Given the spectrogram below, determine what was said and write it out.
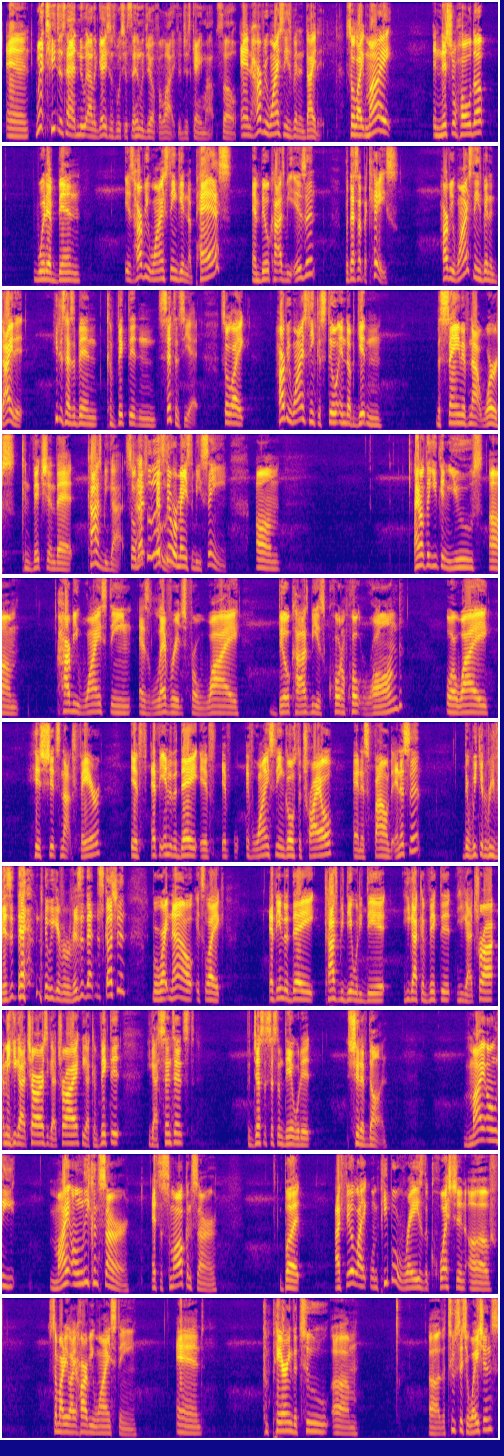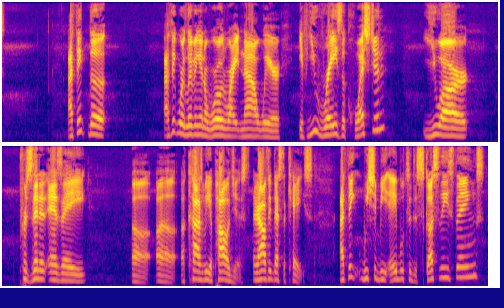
And Which he just had new allegations, which should send him to jail for life. It just came out. So and Harvey Weinstein's been indicted. So like my initial holdup would have been is Harvey Weinstein getting a pass and Bill Cosby isn't? But that's not the case. Harvey Weinstein's been indicted. He just hasn't been convicted and sentenced yet. So like Harvey Weinstein could still end up getting the same, if not worse, conviction that Cosby got. So that that still remains to be seen. Um, I don't think you can use um, Harvey Weinstein as leverage for why Bill Cosby is quote unquote wronged or why his shit's not fair. If at the end of the day, if if if Weinstein goes to trial and is found innocent, then we can revisit that. then we can revisit that discussion. But right now, it's like at the end of the day, Cosby did what he did. He got convicted. He got tried. I mean, he got charged. He got tried. He got convicted. He got sentenced. The justice system did what it should have done. My only, my only concern. It's a small concern, but I feel like when people raise the question of somebody like Harvey Weinstein and comparing the two um, uh, the two situations, I think the I think we're living in a world right now where if you raise a question, you are presented as a uh, uh, a Cosby apologist, and I don't think that's the case. I think we should be able to discuss these things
